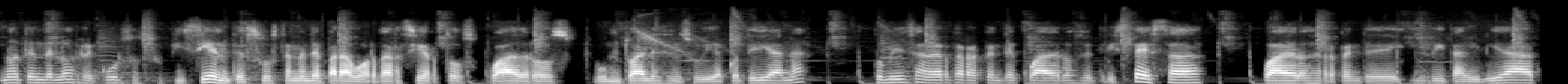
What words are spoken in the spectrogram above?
no tener los recursos suficientes justamente para abordar ciertos cuadros puntuales en su vida cotidiana, comienza a ver de repente cuadros de tristeza, cuadros de repente de irritabilidad,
